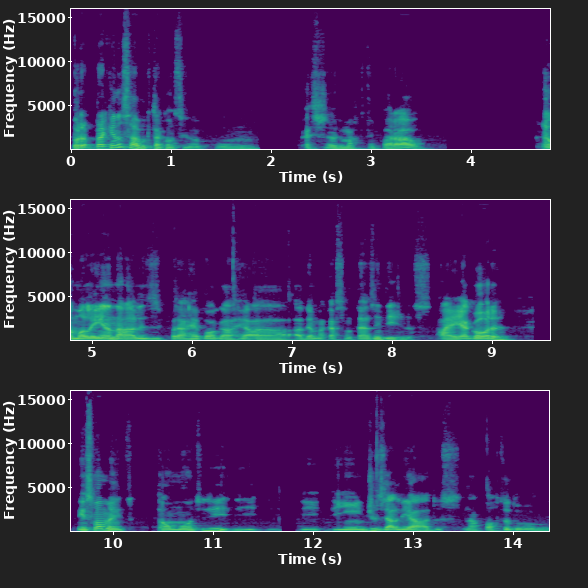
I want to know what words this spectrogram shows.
pra, pra quem não sabe o que tá acontecendo com essa história do marco temporal, é uma lei em análise para revogar a, a demarcação de terras indígenas. Aí agora, nesse momento, tá um monte de, de, de, de índios e aliados na porta do,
